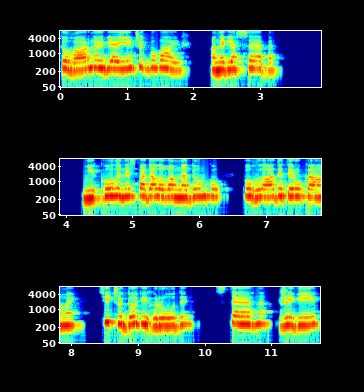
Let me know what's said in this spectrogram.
то гарною для інших буваєш, а не для себе. Ніколи не спадало вам на думку погладити руками ці чудові груди, стегна, живіт,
